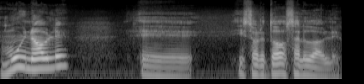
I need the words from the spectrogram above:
muy noble eh, y sobre todo saludable.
